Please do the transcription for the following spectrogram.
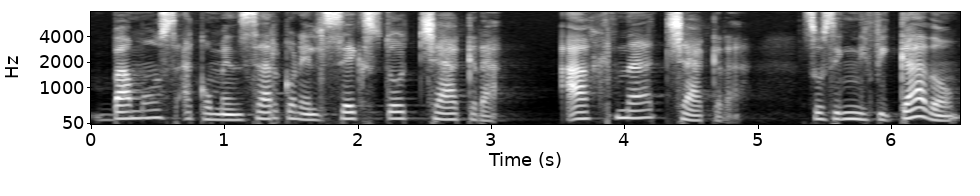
vamos a comenzar con el sexto chakra, Ajna Chakra. Su significado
